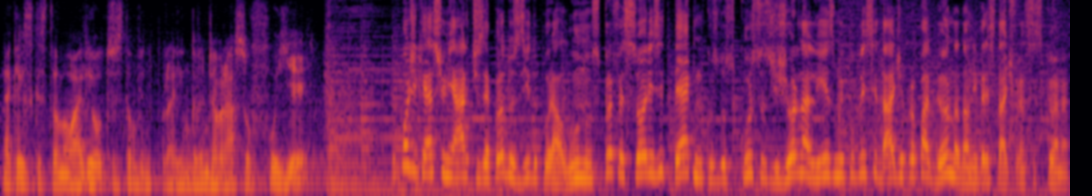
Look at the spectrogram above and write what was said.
naqueles que estão no ar e outros estão vindo por aí. Um grande abraço, fui! O podcast UniArtes é produzido por alunos, professores e técnicos dos cursos de jornalismo e publicidade e propaganda da Universidade Franciscana.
